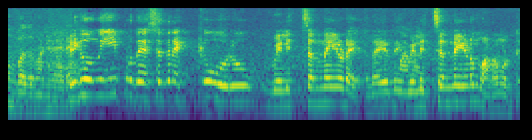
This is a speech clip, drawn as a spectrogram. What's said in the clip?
ഒമ്പത് മണി വരെ. എനിക്ക് തോന്നുന്നു ഈ പ്രദേശത്തിനൊക്കെ ഒരു വെളിച്ചെണ്ണയുടെ അതായത് വെളിച്ചെണ്ണയുടെ മണമുണ്ട്.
